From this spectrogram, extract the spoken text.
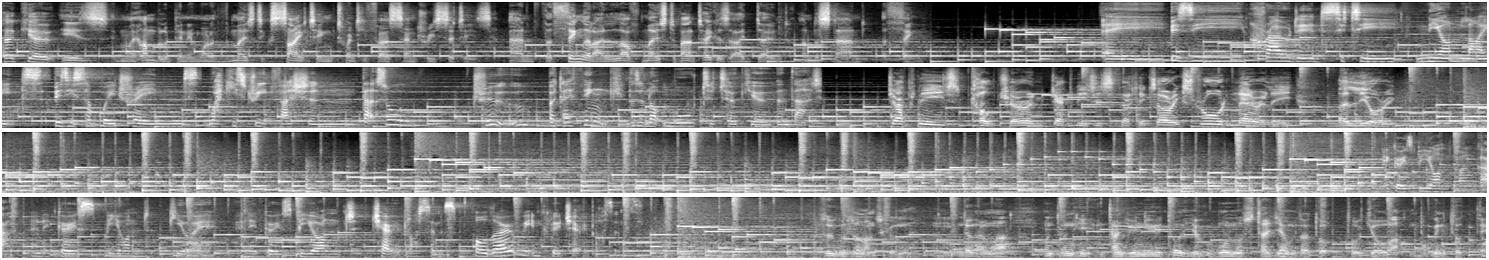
Tokyo is, in my humble opinion, one of the most exciting 21st century cities. And the thing that I love most about Tokyo is I don't understand a thing. A busy, crowded city, neon lights, busy subway trains, wacky street fashion. That's all true, but I think there's a lot more to Tokyo than that. Japanese culture and Japanese aesthetics are extraordinarily alluring. Goes beyond manga and it goes beyond gyoe and it goes beyond cherry blossoms, although we include cherry blossoms. そういうことなんですけどね、うんだからまあ本当に単純に言うと欲望のスタジアムだと東京は僕にとって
